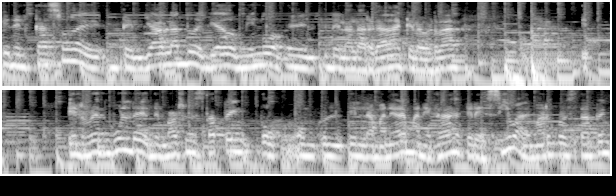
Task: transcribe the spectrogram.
en el caso de, ya hablando del día domingo, de la largada, que la verdad, el Red Bull de, de Max Verstappen, o, en la manera de manejar agresiva de Max Verstappen,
